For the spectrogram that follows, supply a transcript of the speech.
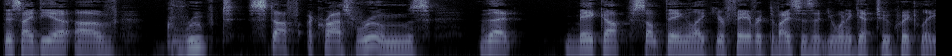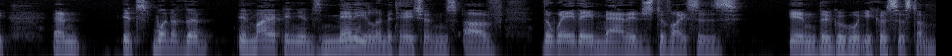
this idea of grouped stuff across rooms that make up something like your favorite devices that you want to get to quickly. And it's one of the in my opinions, many limitations of the way they manage devices in the Google ecosystem.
